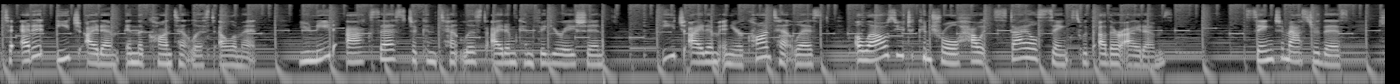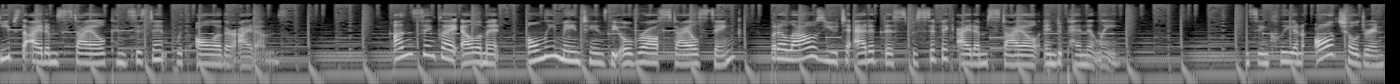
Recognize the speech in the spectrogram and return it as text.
To edit each item in the content list element, you need access to content list item configuration. Each item in your content list allows you to control how its style syncs with other items. Sync to master this keeps the item's style consistent with all other items. Unsync by element only maintains the overall style sync, but allows you to edit this specific item style independently. Syncly on all children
